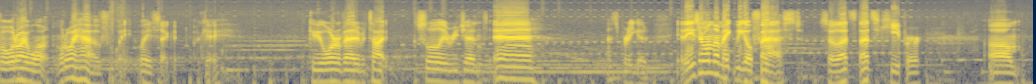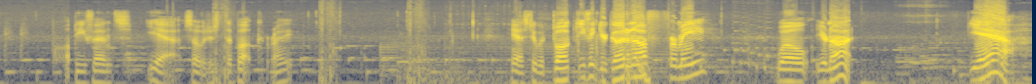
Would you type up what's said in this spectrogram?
But what do I want? What do I have? Wait, wait a second. Okay. Give you one of attack. Slowly regens. Eh. That's pretty good. Yeah, these are one that make me go fast. So that's that's a keeper. Um defense. Yeah, so just the book, right? Yeah, stupid book. You think you're good enough for me? Well, you're not. Yeah.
